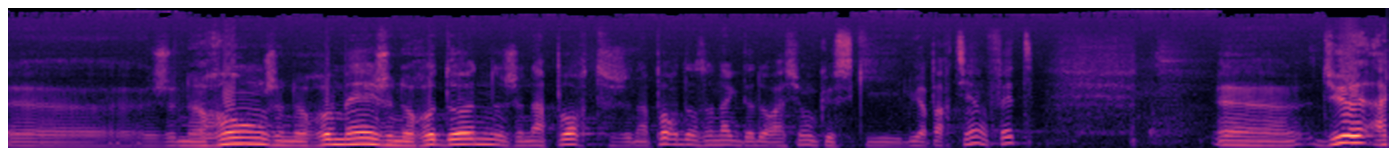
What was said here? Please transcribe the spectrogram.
je ne rends, je ne remets, je ne redonne, je n'apporte, je n'apporte dans un acte d'adoration que ce qui lui appartient en fait. Euh, Dieu a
